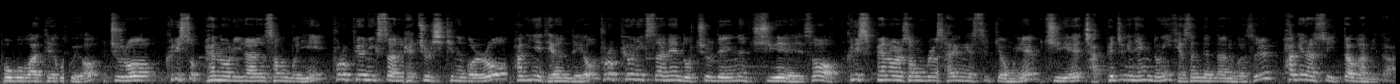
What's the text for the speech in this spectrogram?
보고가 되고 있고요. 주로 크리소페놀이라는 성분이 프로피오닉산을 배출시키는 걸로 확인이 되는데요. 프로피오닉산에 노출되어 있는 쥐에서 크리스페놀 성분을 사용했을 경우에 쥐의 자폐적인 행동이 개선된다는 것을 확인할 수 있다고 합니다.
